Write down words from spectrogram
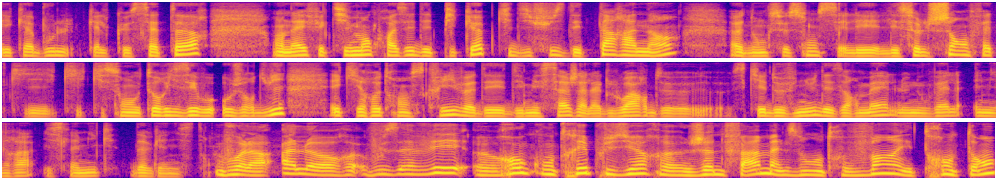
et Kaboul quelques 7 heures, on a effectivement croisé des pick-up qui diffusent des taranas. Euh, donc, ce sont les, les, seuls chants en fait qui, qui, qui sont autorisés aujourd'hui et qui retranscrivent des, messages à la gloire de ce qui est devenu désormais le nouvel Émirat islamique d'Afghanistan. Voilà, alors vous avez euh, rencontré plusieurs euh, jeunes femmes, elles ont entre 20 et 30 ans.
